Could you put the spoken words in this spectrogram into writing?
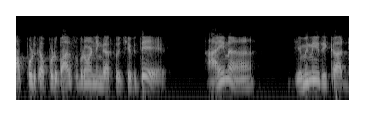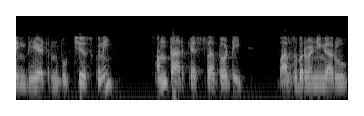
అప్పటికప్పుడు బాలసుబ్రహ్మణ్యం గారితో చెబితే ఆయన జమినీ రికార్డింగ్ థియేటర్ను బుక్ చేసుకుని సొంత ఆర్కెస్ట్రా తోటి బాలసుబ్రహ్మణ్యం గారు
